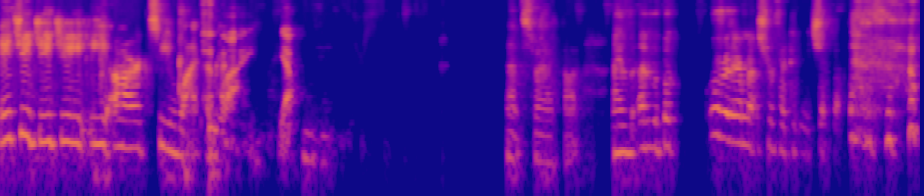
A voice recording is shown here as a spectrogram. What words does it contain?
H E G G E R T Y. Y. Yep. That's what I thought. I have, I have, a book over there. I'm not sure if I could reach it, but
